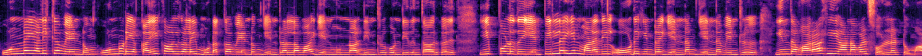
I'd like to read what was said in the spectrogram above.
உன்னை அழிக்க வேண்டும் உன்னுடைய கை கால்களை முடக்க வேண்டும் என்றல்லவா என் முன்னால் நின்று கொண்டிருந்தார்கள் இப்பொழுது என் பிள்ளையின் மனதில் ஓடுகின்ற எண்ணம் என்னவென்று இந்த வராகியானவள் சொல்லட்டுமா?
